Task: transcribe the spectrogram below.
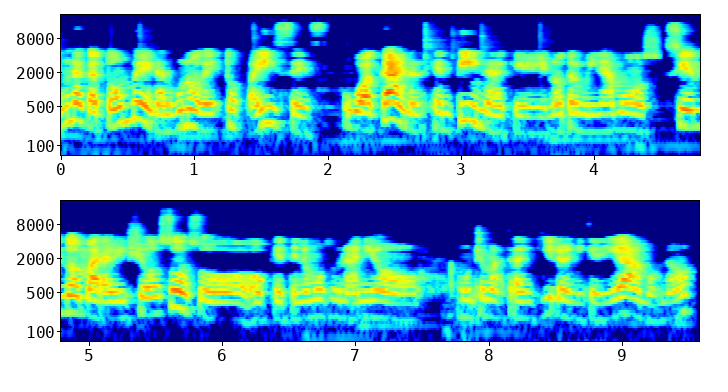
una catombe en alguno de estos países, o acá en Argentina, que no terminamos siendo maravillosos o, que tenemos un año mucho más tranquilo ni que digamos, ¿no?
